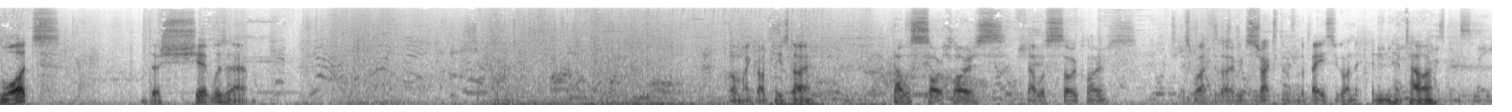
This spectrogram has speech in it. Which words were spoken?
What? The shit was that? Oh my god, please die. That was so close. That was so close. It's worth it though. We distracted them from the base. We got an, an inhib tower. Has been slain.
